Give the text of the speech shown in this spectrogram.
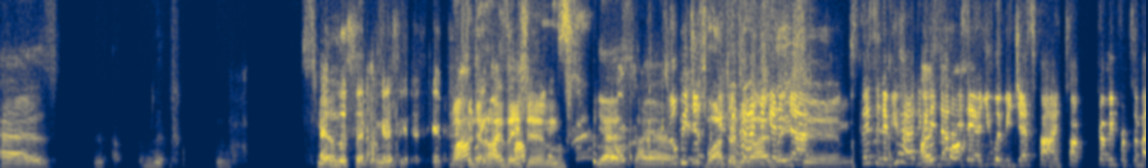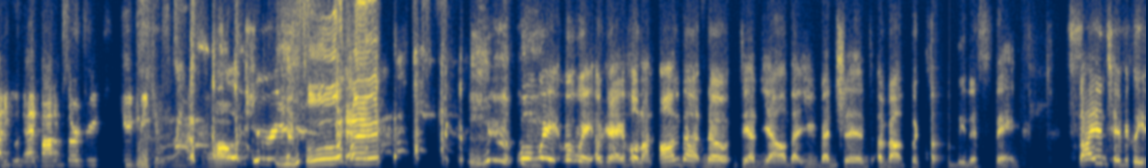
has Smelly and listen, I'm gonna say this. It Watch your probably- I'm probably- generalizations. Yes, I You'll am. be just Watch if your you had to get it done- generalizations. Listen, if you had to get I've it done, crossed- Isaiah, you would be just fine. Talk coming from somebody who had bottom surgery, you'd be just fine. Oh, Oh, curious. Ooh, hey. Well, wait, but wait. Okay, hold on. On that note, Danielle, that you mentioned about the cleanliness thing, scientifically,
